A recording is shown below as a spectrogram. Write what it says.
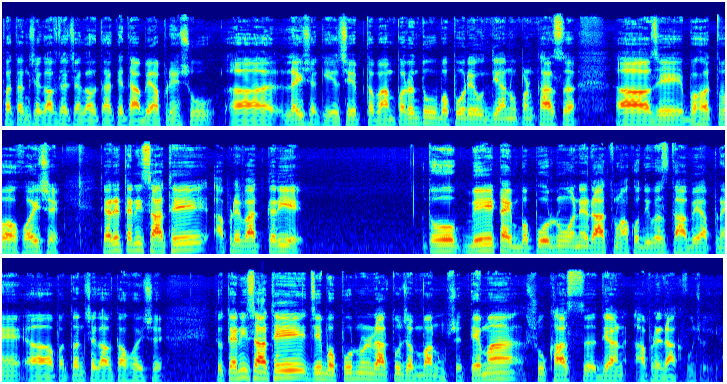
પતંગ ચગાવતા ચગાવતા કે ધાબે આપણે શું લઈ શકીએ છીએ તમામ, પરંતુ બપોરે ઊંધિયાનું પણ ખાસ જે મહત્ત્વ હોય છે, ત્યારે તેની સાથે આપણે વાત કરીએ તો બે ટાઈમ બપોરનું અને રાતનું, આખો દિવસ ધાબે આપણે પતંગ ચગાવતા હોય છે. તો તેની સાથે જે બપોરનું અને રાતનું જમવાનું છે, તેમાં શું ખાસ ધ્યાન આપણે રાખવું જોઈએ?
